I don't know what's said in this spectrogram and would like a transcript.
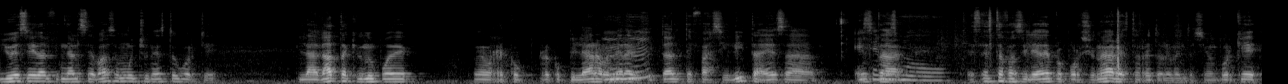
USAID al final se basa mucho en esto porque la data que uno puede recopilar a manera digital te facilita esa, Ese esta, mismo esta facilidad de proporcionar esta retroalimentación, porque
